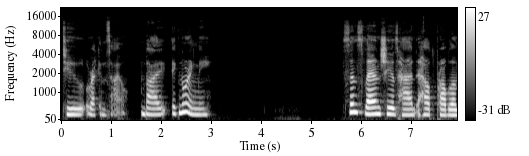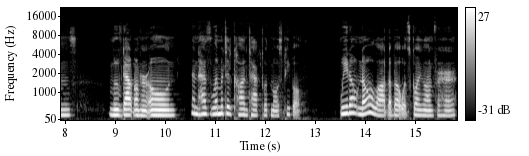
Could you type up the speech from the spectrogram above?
to reconcile by ignoring me. Since then, she has had health problems, moved out on her own, and has limited contact with most people. We don't know a lot about what's going on for her,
